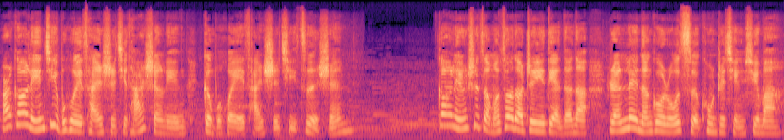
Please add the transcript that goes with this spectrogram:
而高龄既不会蚕食其他生灵，更不会蚕食其自身。高龄是怎么做到这一点的呢？人类能够如此控制情绪吗？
